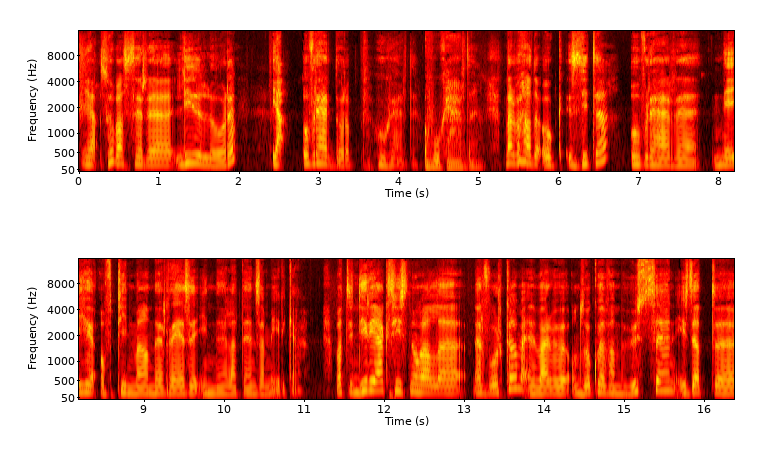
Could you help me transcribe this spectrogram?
Ja, zo was er eh Lise Loren Ja, over haar dorp Hoegaarden. Hoegaarden. Maar we hadden ook Zita over haar eh, negen of tien maanden reizen in eh, Latijns-Amerika. Wat in die reacties nogal eh, naar voren kwam en waar we ons ook wel van bewust zijn, is dat, eh,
